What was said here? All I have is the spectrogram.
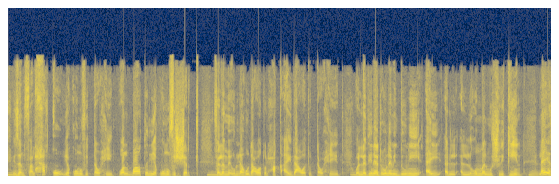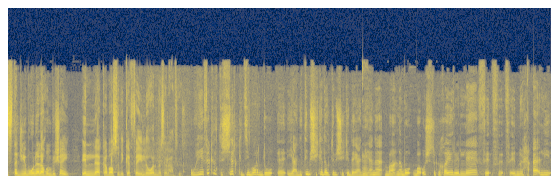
إذا فالحق يكون في التوحيد والباطل يكون في الشرك. فلما يقول له دعوة الحق أي دعوة التوحيد. والذين يدعون من دونه أي ال- اللي هم المشركين. لا يستجيبون لهم بشيء إلا كباسط كفيه اللي هو المثل الحفيظ وهي فكرة الشرك دي برضو آه، يعني تمشي كده وتمشي كده. يعني أنا ب- أنا ب- بأشرك غير الله في في, في إنه يحقق لي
